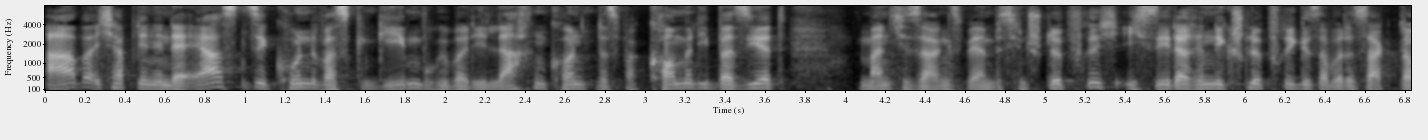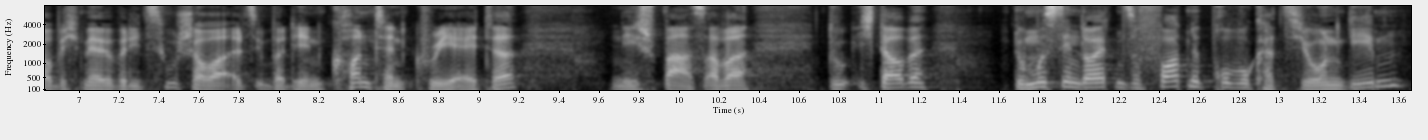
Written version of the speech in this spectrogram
Aber ich habe denen in der ersten Sekunde was gegeben, worüber die lachen konnten. Das war Comedy-basiert. Manche sagen, es wäre ein bisschen schlüpfrig. Ich sehe darin nichts Schlüpfriges, aber das sagt, glaube ich, mehr über die Zuschauer als über den Content-Creator. Nee, Spaß. Aber du, ich glaube, Du musst den Leuten sofort eine Provokation geben.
